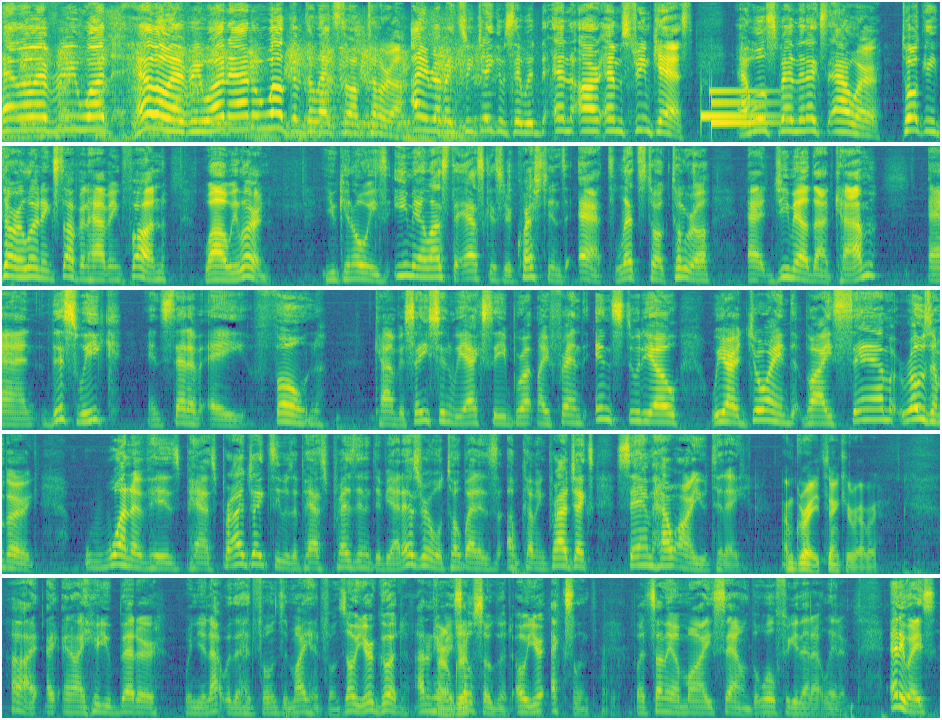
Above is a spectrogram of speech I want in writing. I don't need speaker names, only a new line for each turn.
Hello, everyone. Hello, everyone, and welcome to Let's Talk Torah. I am Rabbi Tzvi Jacobson with NRM Streamcast, and we'll spend the next hour talking Torah, learning stuff, and having fun while we learn. You can always email us to ask us your questions at Let's Talk Torah at gmail.com. And this week, instead of a phone conversation, we actually brought my friend in studio. We are joined by Sam Rosenberg one of his past projects. He was a past president of Yad Ezra. We'll talk about his upcoming projects. Sam, how are you today?
I'm great. Thank you, Rabbi.
Oh, I, I, and I hear you better when you're not with the headphones than my headphones. Oh, you're good. I don't hear
I'm
myself
good?
so good. Oh, you're excellent. But something on my sound, but we'll figure that out later. Anyways,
